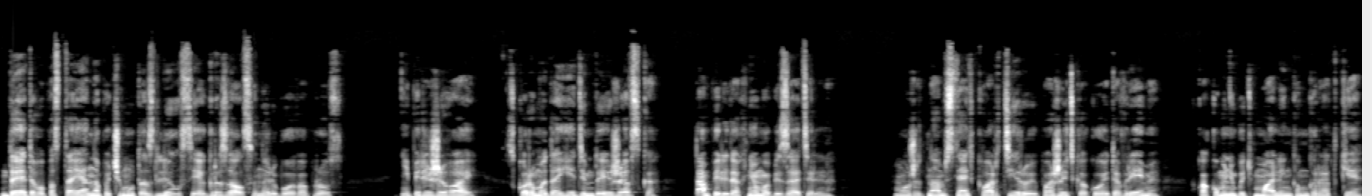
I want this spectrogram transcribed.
До этого постоянно почему-то злился и огрызался на любой вопрос. Не переживай, скоро мы доедем до Ижевска, там передохнем обязательно. Может, нам снять квартиру и пожить какое-то время в каком-нибудь маленьком городке?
